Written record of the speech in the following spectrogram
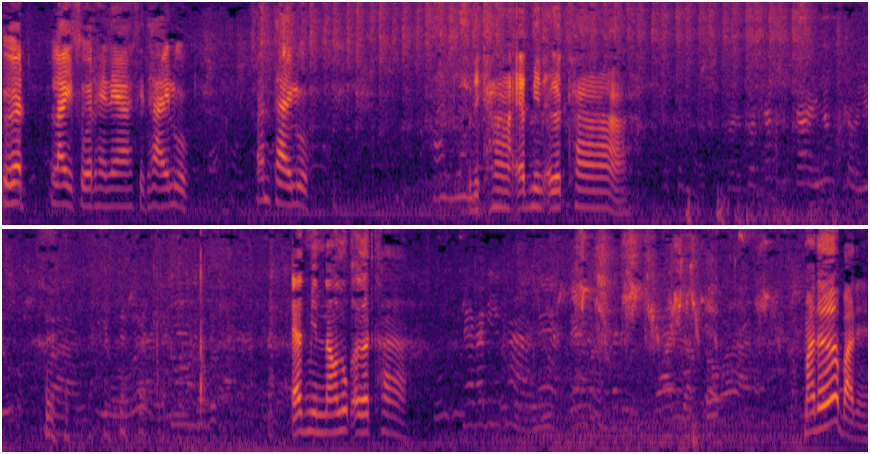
เอิดไล่สวดให้เนี่ยสิถ่ายรูปมันถ่ายรูปสวัสดีค่ะ แอดมินเอิร์ธค่ะแอดมินน้องลูกเอิร์ธค่ะ มาเด้อบัดนี้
